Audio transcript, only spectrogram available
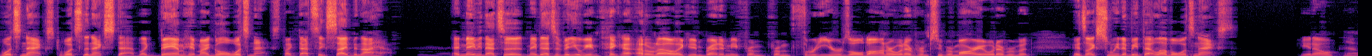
what's next? What's the next step? Like, bam, hit my goal. What's next? Like that's the excitement I have. Mm-hmm. And maybe that's a maybe that's a video game thing. I, I don't know. Like inbred in me from from three years old on or whatever from Super Mario or whatever. But it's like, sweet, I beat that level. What's next? You know? Yeah.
